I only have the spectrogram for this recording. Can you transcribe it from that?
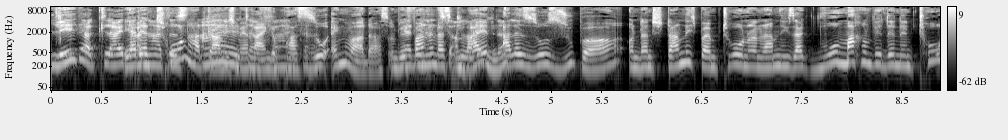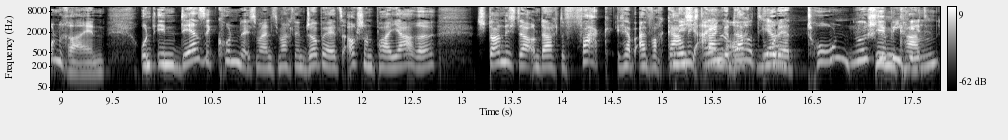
Lederkleid Ja, der. Ton hat gar nicht mehr Alter reingepasst. Falter. So eng war das. Und wir Ja, den fanden das Kleid Bein, ne? alle so super. Und dann stand ich beim Ton und dann haben die gesagt, wo machen wir denn den Ton rein? Und in der Sekunde, ich meine, ich mache den Job ja jetzt auch schon ein paar Jahre, stand ich da und dachte, fuck, ich habe einfach gar Nicht nicht, dran gedacht, Ort, wo ja. der Ton Nur hin kann.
